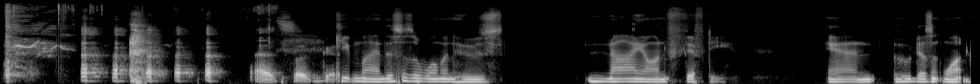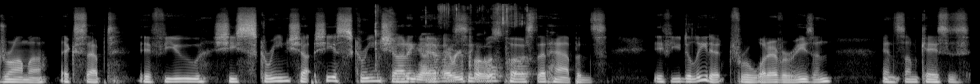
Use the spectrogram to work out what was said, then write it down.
That's so good. keep in mind, this is a woman who's nigh on 50 and who doesn't want drama except if you she screenshot she is screenshotting every, every single post. post. that happens if you delete it for whatever reason in some cases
